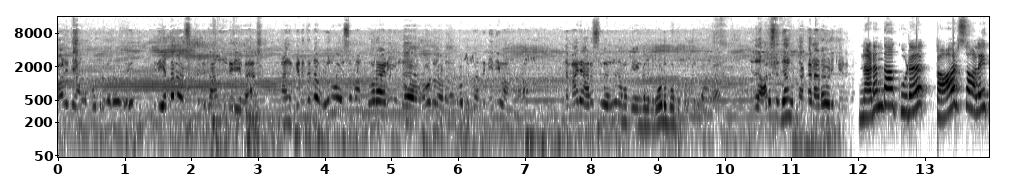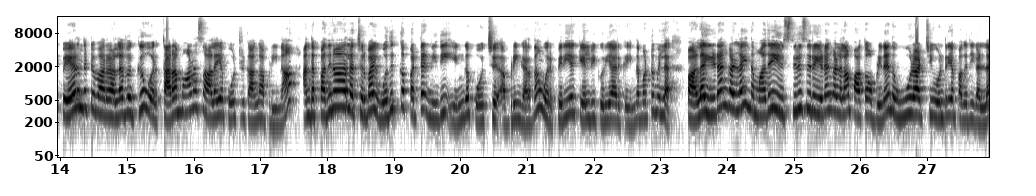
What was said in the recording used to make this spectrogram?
குவாலிட்டி அவங்க போட்டிருக்க ரோடு இது எத்தனை வருஷத்துக்கு தாங்கும் தெரியல. நாங்கள் கிட்டத்தட்ட ஒரு வருஷமாக போராடி இந்த ரோடோட ரோட்டுக்கு வந்து நிதி வாங்கினோம் இந்த மாதிரி அரசுல இருந்து நமக்கு எங்களுக்கு ரோடு போட்டு கொடுத்துருக்காங்க. இது அரசு தான் தக்க நடவடிக்கை எடுக்கணும் நடந்தா கூட தார் சாலை பேர்ந்துட்டு வர அளவுக்கு ஒரு தரமான சாலையை போட்டிருக்காங்க அப்படின்னா அந்த பதினாறு லட்ச ரூபாய் ஒதுக்கப்பட்ட நிதி எங்க போச்சு அப்படிங்கறது ஒரு பெரிய கேள்விக்குறியா இருக்கு. இந்த மட்டும் இல்ல பல இடங்கள்ல இந்த மாதிரி சிறு சிறு இடங்கள் எல்லாம் பார்த்தோம் அப்படின்னா இந்த ஊராட்சி ஒன்றிய பகுதிகளில்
